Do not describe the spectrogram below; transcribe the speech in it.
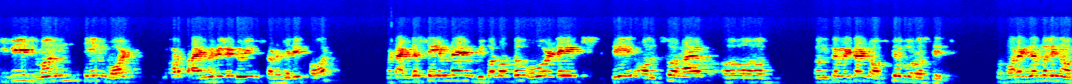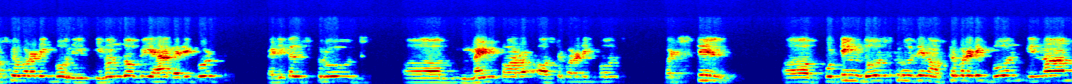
TB is one thing what you are primarily doing surgery for, but at the same time, because of the old age, they also have uh, concomitant osteoporosis. So, for example, in osteoporotic bone, even though we have very good pedicle screws uh, meant for osteoporotic bones, but still uh, putting those screws in osteoporotic bone in a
